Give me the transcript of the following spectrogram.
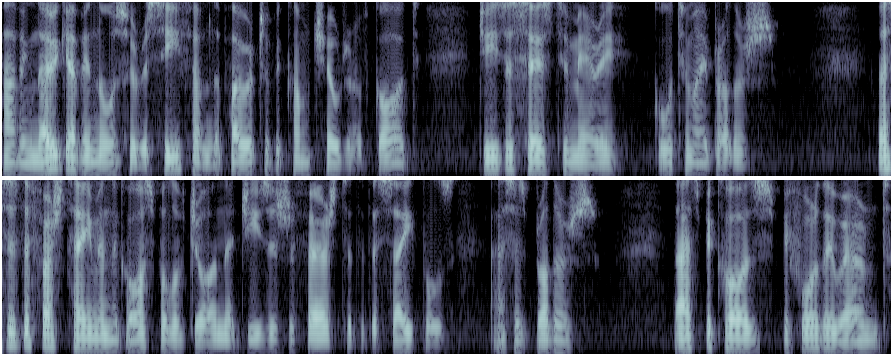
having now given those who receive him the power to become children of God, Jesus says to Mary, Go to my brothers. This is the first time in the Gospel of John that Jesus refers to the disciples as his brothers. That's because before they weren't,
